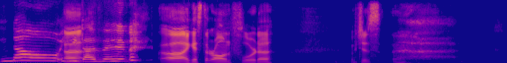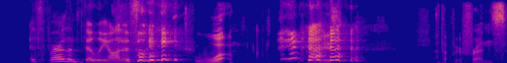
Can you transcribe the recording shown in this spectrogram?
no, he Uh, doesn't. Oh, I guess they're all in Florida, which is It's better than Philly, honestly. what? I thought we were friends.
